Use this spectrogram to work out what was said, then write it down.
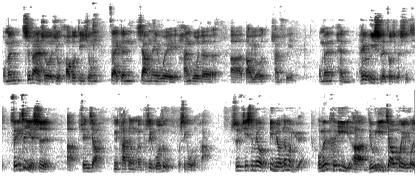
我们吃饭的时候就好多弟兄在跟向那位韩国的啊导游传福音，我们很很有意识的做这个事情，所以这也是啊宣教，因为它跟我们不是一个国度，不是一个文化，所以其实没有并没有那么远，我们可以啊留意教会或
